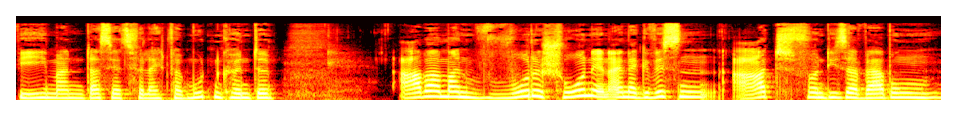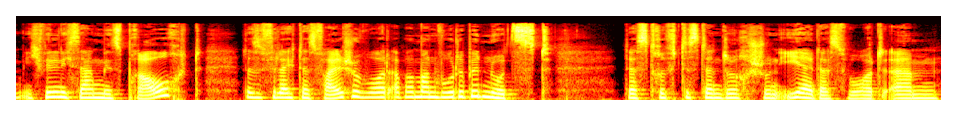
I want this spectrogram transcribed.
wie man das jetzt vielleicht vermuten könnte aber man wurde schon in einer gewissen Art von dieser Werbung, ich will nicht sagen missbraucht, das ist vielleicht das falsche Wort, aber man wurde benutzt. Das trifft es dann doch schon eher das Wort. Ähm,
